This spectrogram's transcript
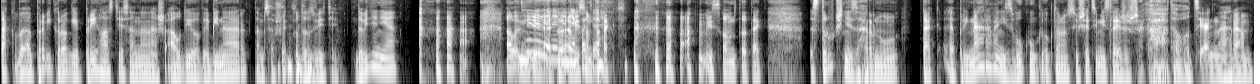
Tak e, prvý krok je prihláste sa na náš audio webinár, tam sa všetko dozviete. Dovidenia. Ale nie, nie, nie, ako, nie, aby, som to tak, aby som to tak stručne zhrnul, tak e, pri nahrávaní zvuku, o ktorom si všetci myslia, že však oh, to hociak nahrám,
